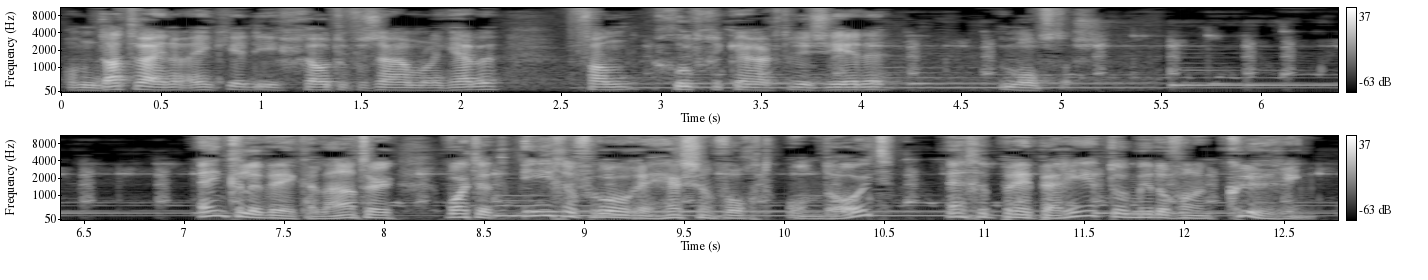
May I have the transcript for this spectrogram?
omdat wij nou een keer die grote verzameling hebben van goed gekarakteriseerde monsters. Enkele weken later wordt het ingevroren hersenvocht ontdooid en geprepareerd door middel van een kleuring.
